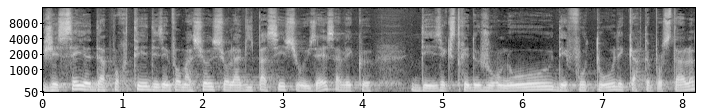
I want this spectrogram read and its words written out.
j'essaye d'apporter des informations sur la vie passée sur Uzès avec euh, des extraits de journaux, des photos, des cartes postales.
